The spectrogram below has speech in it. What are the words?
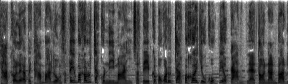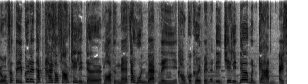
ชาร์ปก็เลยเอาไปถามบาทหลวงสตีฟว่าเขารู้จักคนนี้ไหม สตีฟก็บอกว่ารู้จักเพราะเคยอยู่คุกเดียวกัน และตอนนั้นบาทหลวงสตีฟก็ได้ทักทายสาวๆเชียร์ลีดเดอร์ เพราะถึงแม้จะหุ่นแบบนี้ เขาก็เคยเป็นอดีตเชียร์ลีดเดอร์เหมือนกัน ไอ้ส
